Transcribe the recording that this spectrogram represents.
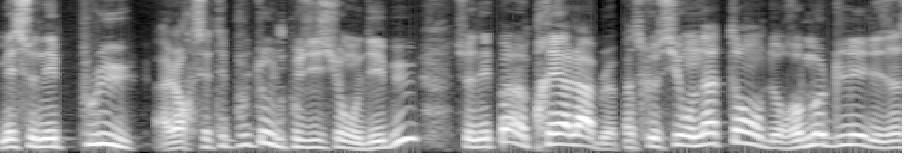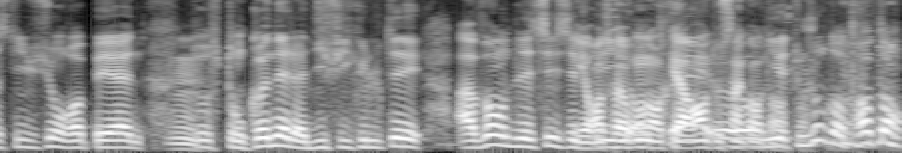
Mais ce n'est plus, alors que c'était plutôt une position au début, ce n'est pas un préalable. Parce que si on attend de remodeler les institutions européennes, dont on connaît la difficulté, avant de laisser ces Ils pays rentreront dans entrer, 40 ou euh, 50 on y ans, est toujours dans 30 ans.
